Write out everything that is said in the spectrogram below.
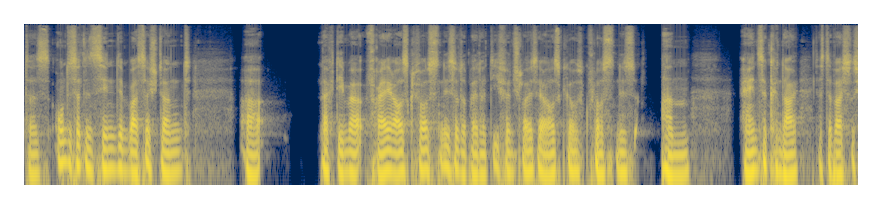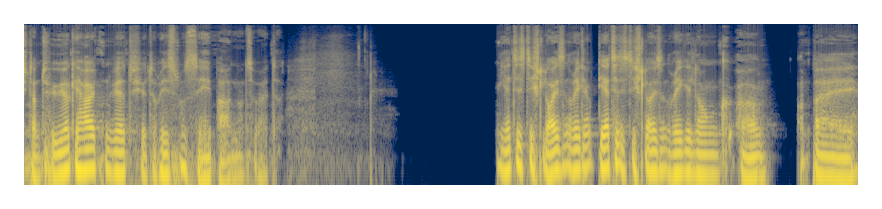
dass, und es hat den Sinn, den Wasserstand, äh, nachdem er frei rausgeflossen ist oder bei der tiefen Schleuse rausgeflossen ist, am Einserkanal, dass der Wasserstand höher gehalten wird für Tourismus, Seebaden und so weiter. Jetzt ist die Schleusenregelung, derzeit ist die Schleusenregelung äh, bei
